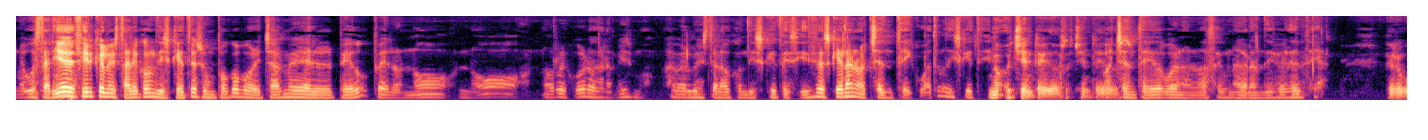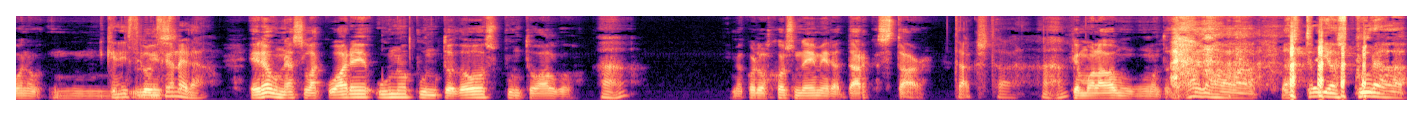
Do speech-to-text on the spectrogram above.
me gustaría decir que lo instalé con disquetes un poco por echarme el pego, pero no, no, no recuerdo ahora mismo haberlo instalado con disquetes. Y dices que eran 84 disquetes. No, 82, 82. 82, bueno, no hace una gran diferencia. Pero bueno. ¿Y ¿Qué mm, distribución era? Era una Slackware 1.2. algo. Ajá me acuerdo el hostname era Dark Star. Dark Star. Ajá. Que molaba un montón. ¡Hala! ¡La estrella oscura!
